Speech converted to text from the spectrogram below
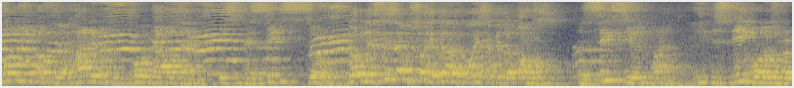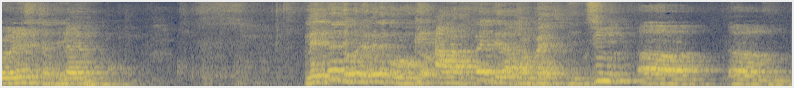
calling of the 104,000 is the sixth seal. Donc, le sixième saut est dans l'Apocalypse chapitre 11. The sixth one, is equal to Revelation chapter 11. Les deux devaient les convoquer à la fête de la trompette. The two uh, um,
